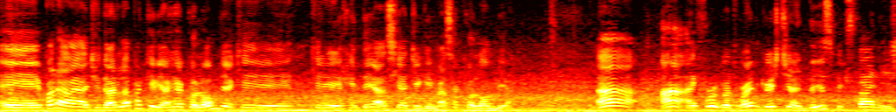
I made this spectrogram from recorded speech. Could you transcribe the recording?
eh, para ayudarla para que viaje a Colombia, que, que gente de Asia llegue más a Colombia. Ah, ah, I forgot one question. Do you speak Spanish?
